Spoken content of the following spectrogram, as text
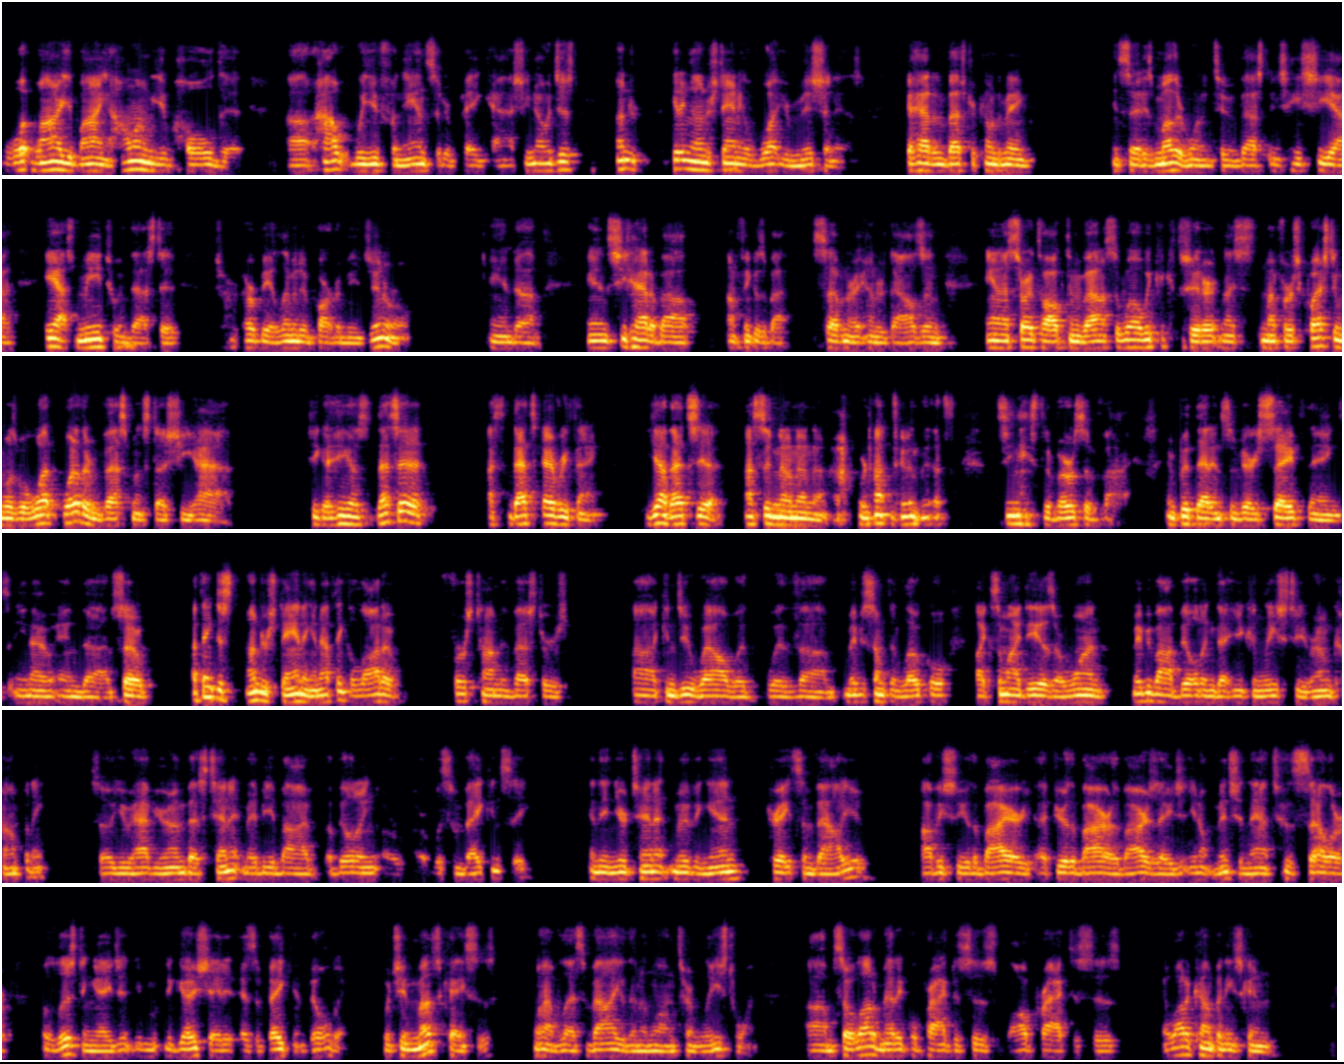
what why are you buying it? How long will you hold it? Uh, how will you finance it or pay cash? You know, just under getting an understanding of what your mission is. I had an investor come to me and said his mother wanted to invest. And he, she, uh, he asked me to invest it, her be a limited partner, me in general. And, uh, and she had about, I think it was about seven or 800,000. And I started talking to him about it. I said, well, we could consider it. And I, my first question was, well, what, what other investments does she have? He goes, he goes that's it. I, that's everything. Yeah, that's it. I said, no, no, no, no. We're not doing this. She needs to diversify and put that in some very safe things, you know. And uh, so I think just understanding, and I think a lot of first time investors uh, can do well with with um, maybe something local. Like some ideas are one, maybe buy a building that you can lease to your own company. So you have your own best tenant. Maybe you buy a building or, or with some vacancy, and then your tenant moving in creates some value. Obviously, you're the buyer. If you're the buyer or the buyer's agent, you don't mention that to the seller a listing agent, you negotiate it as a vacant building, which in most cases will have less value than a long-term leased one. Um, so a lot of medical practices, law practices, a lot of companies can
